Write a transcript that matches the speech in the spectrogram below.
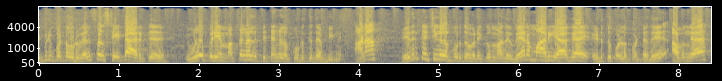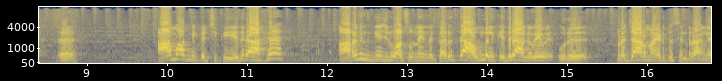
இப்படிப்பட்ட ஒரு வெல்ஃபேர் ஸ்டேட்டாக இருக்குது இவ்வளோ பெரிய மக்கள் நல திட்டங்களை கொடுக்குது அப்படின்னு. ஆனால் எதிர்க்கட்சிகளை பொறுத்த வரைக்கும் அது வேற மாதிரியாக எடுத்துக்கொள்ளப்பட்டது அவங்க ஆம் ஆத்மி கட்சிக்கு எதிராக அரவிந்த் கெஜ்ரிவால் சொன்ன இந்த கருத்தை அவங்களுக்கு எதிராகவே ஒரு பிரச்சாரமாக எடுத்து சென்றாங்க.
